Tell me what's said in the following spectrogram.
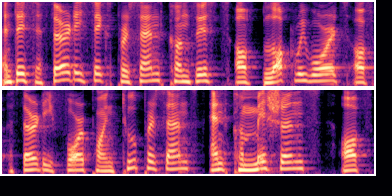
And this 36% consists of block rewards of 34.2% and commissions of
